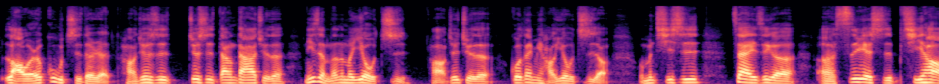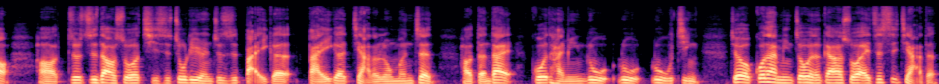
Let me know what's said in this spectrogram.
老而固执的人，好，就是就是当大家觉得你怎么那么幼稚。好，就觉得郭台铭好幼稚哦。我们其实在这个呃四月十七号，好就知道说，其实朱立伦就是摆一个摆一个假的龙门阵，好等待郭台铭入入入境。就郭台铭周围人跟他说：“哎，这是假的。”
